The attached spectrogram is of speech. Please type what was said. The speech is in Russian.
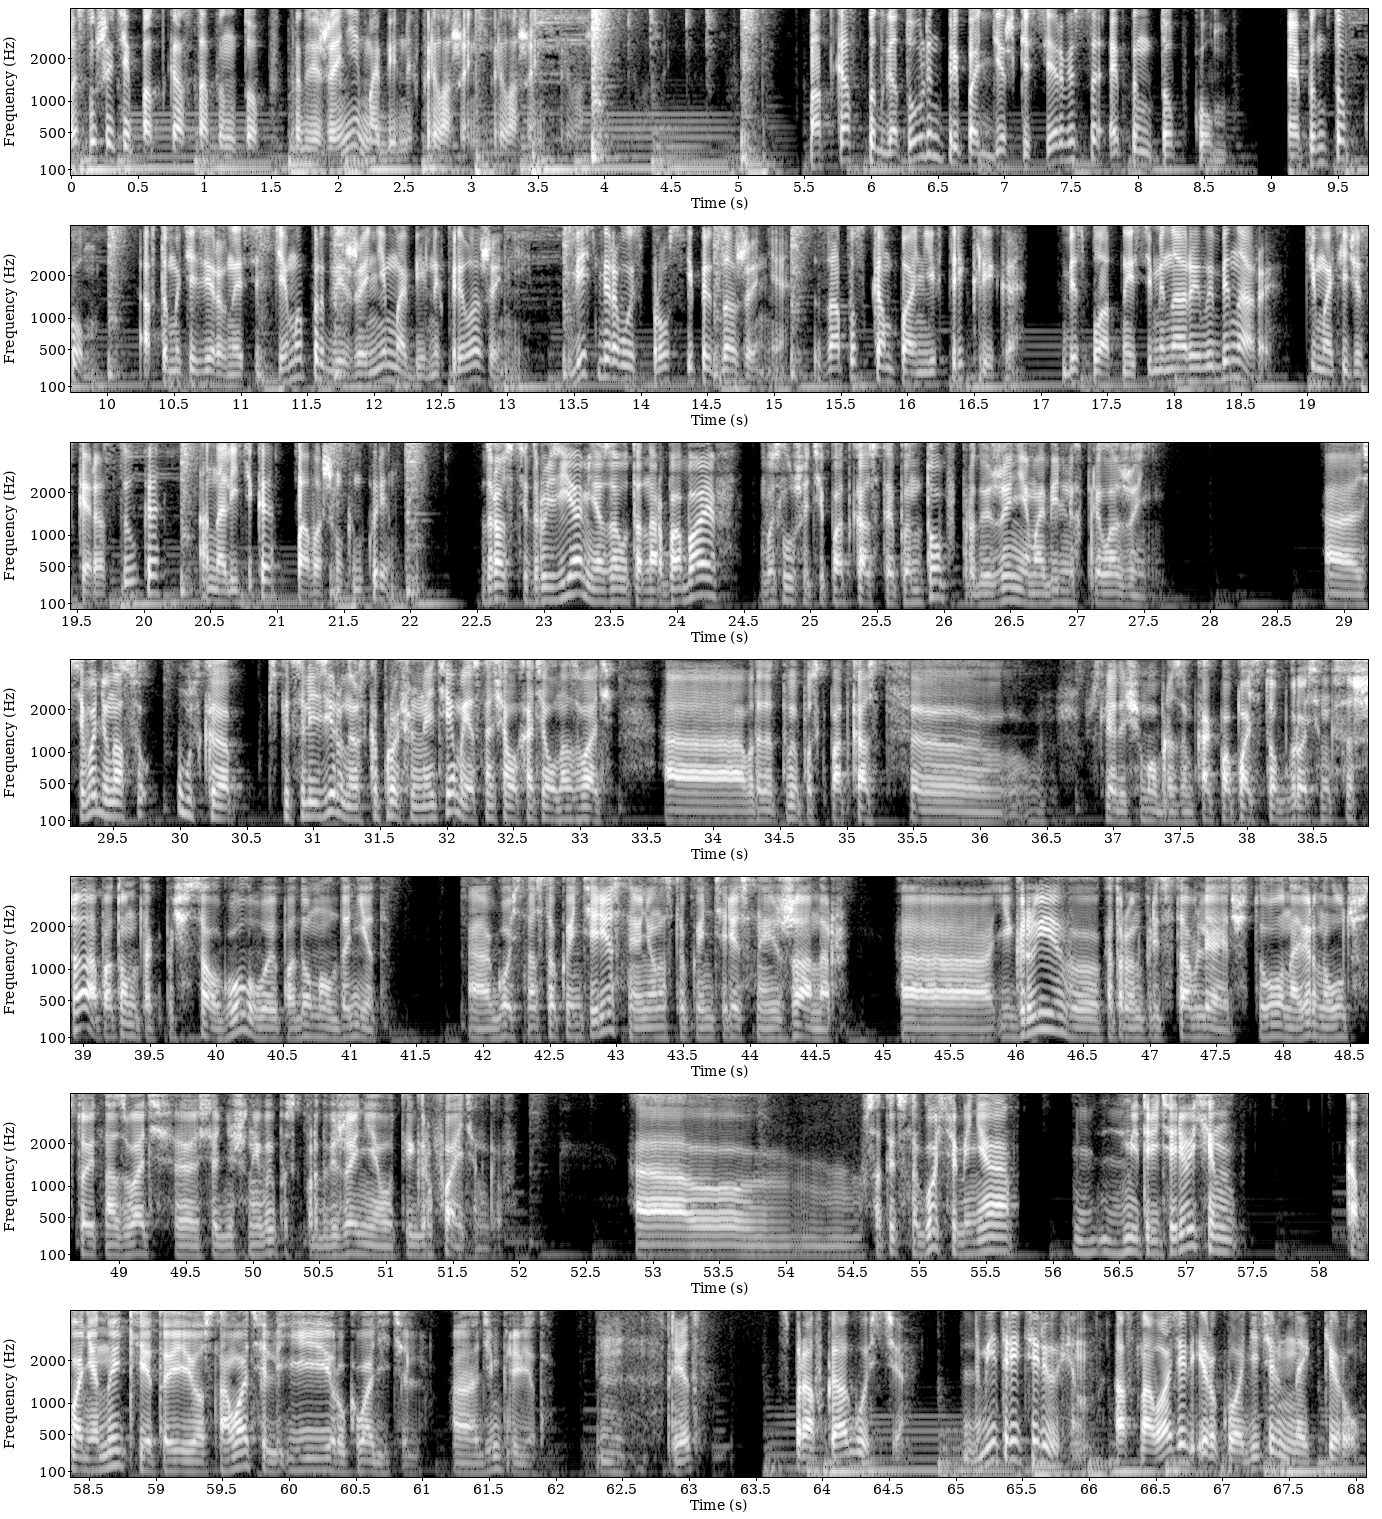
Вы слушаете подкаст Up Top продвижение мобильных приложений. приложений, приложений. Подкаст подготовлен при поддержке сервиса AppnTop.com. AppnTop.com – автоматизированная система продвижения мобильных приложений. Весь мировой спрос и предложения. Запуск компании в три клика. Бесплатные семинары и вебинары. Тематическая рассылка, аналитика по вашим конкурентам. Здравствуйте, друзья. Меня зовут Анар Бабаев. Вы слушаете подкаст AppnTop «Продвижение мобильных приложений». А, сегодня у нас узко специализированная, узкопрофильная тема. Я сначала хотел назвать э, вот этот выпуск подкаст э, следующим образом. Как попасть в топ-гроссинг США, а потом так почесал голову и подумал, да нет. Э, гость настолько интересный, у него настолько интересный жанр э, игры, который он представляет, что, наверное, лучше стоит назвать сегодняшний выпуск продвижение вот игр файтингов. Э, соответственно, гость у меня Дмитрий Терехин, Компания Некки — это ее основатель и руководитель. А, Дим, привет. Привет. Справка о госте. Дмитрий Терехин, основатель и руководитель Некки.ру.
